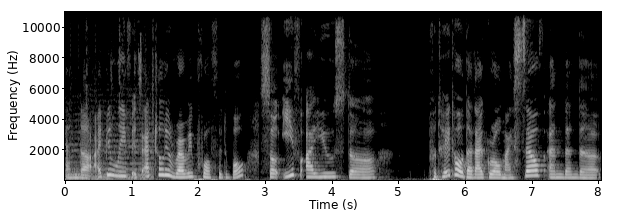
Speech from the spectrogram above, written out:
and uh, I believe it's actually very profitable. So if I use the potato that I grow myself and then the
